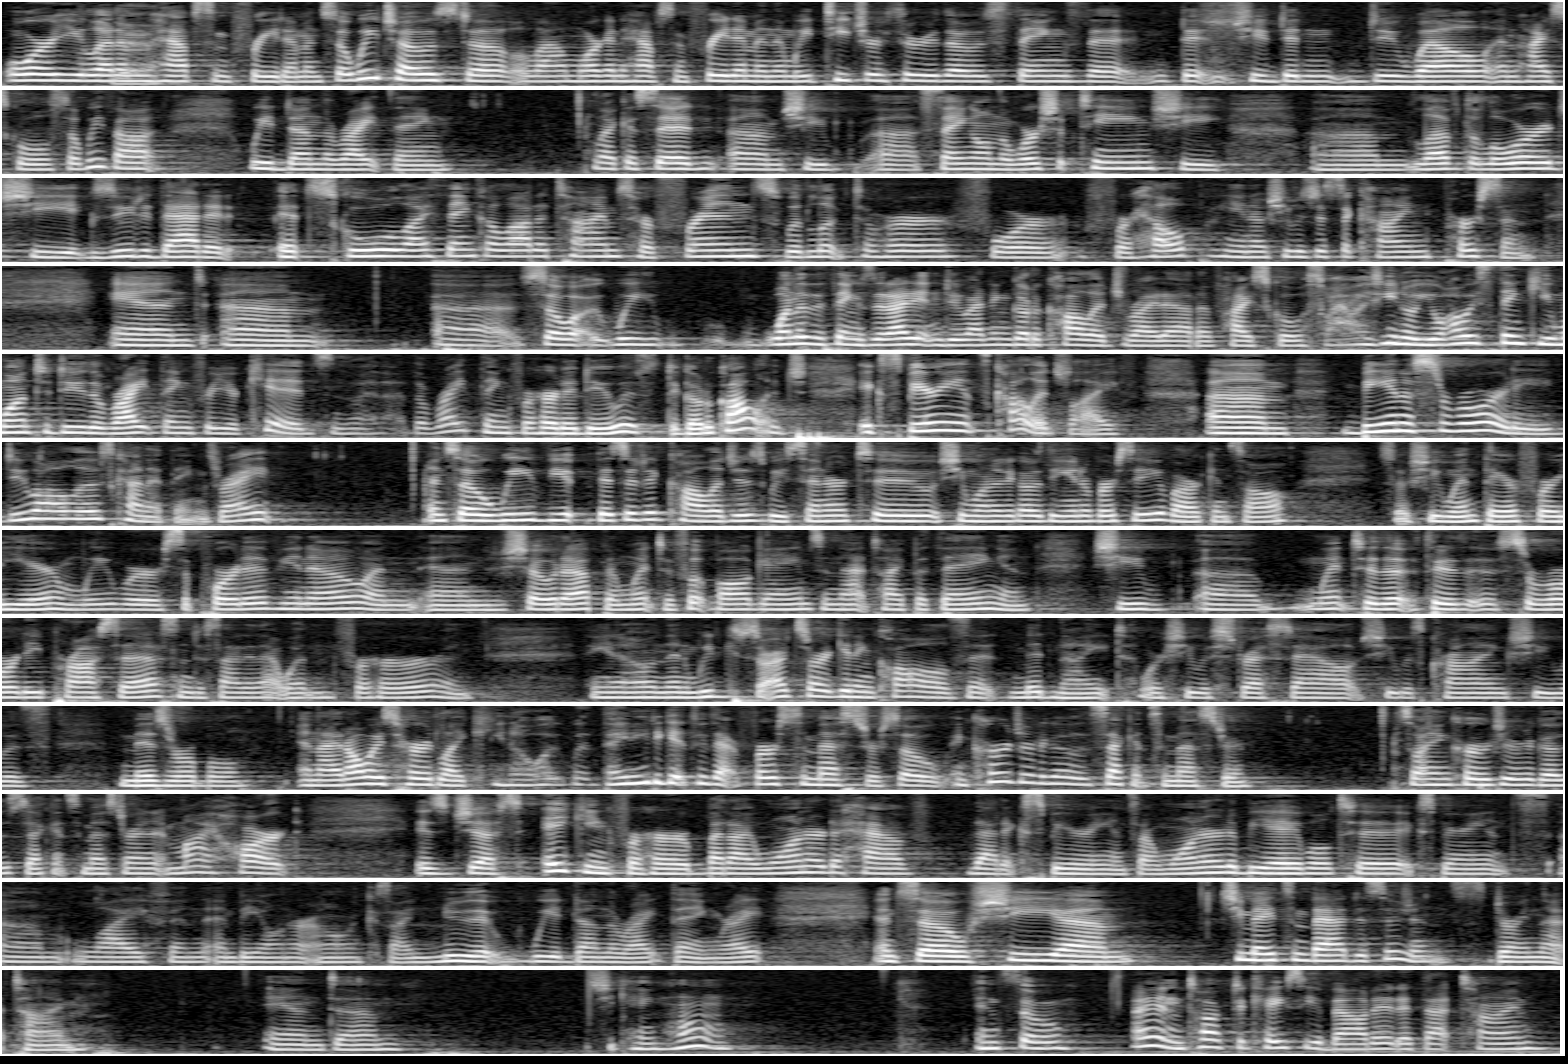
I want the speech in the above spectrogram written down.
or you let them have some freedom. And so we chose to allow Morgan to have some freedom, and then we teach her through those things that didn't, she didn't do well in high school. So we thought we had done the right thing. Like I said, um, she uh, sang on the worship team. She um, loved the Lord. She exuded that at, at school, I think, a lot of times. Her friends would look to her for, for help. You know, she was just a kind person. And um, uh, so we, one of the things that I didn't do, I didn't go to college right out of high school. So I always, you know, you always think you want to do the right thing for your kids. And the right thing for her to do is to go to college, experience college life, um, be in a sorority, do all those kind of things, right? And so we visited colleges. We sent her to, she wanted to go to the University of Arkansas. So she went there for a year, and we were supportive, you know, and, and showed up and went to football games and that type of thing. And she uh, went to the through the sorority process and decided that wasn't for her. And you know, and then we'd start, I'd start getting calls at midnight where she was stressed out, she was crying, she was miserable. And I'd always heard like, you know, they need to get through that first semester, so encourage her to go to the second semester. So I encourage her to go to the second semester, and my heart is just aching for her, but I want her to have that experience. I want her to be able to experience um, life and, and be on her own because I knew that we had done the right thing, right? And so she, um, she made some bad decisions during that time. And um, she came home. And so I hadn't talked to Casey about it at that time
